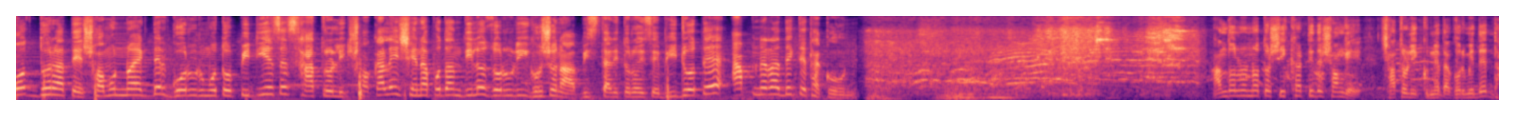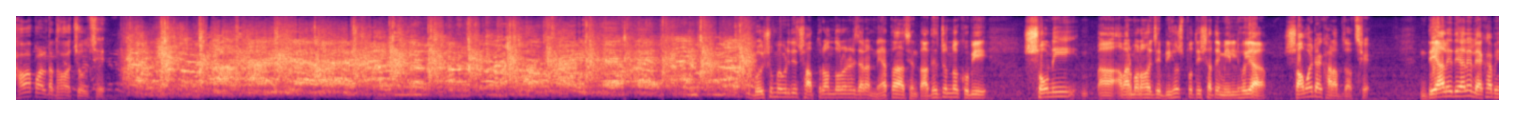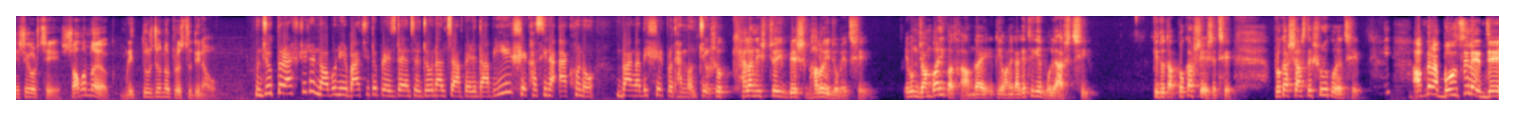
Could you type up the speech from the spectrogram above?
মধ্যরাতে সমন্বয়কদের গরুর মতো পিটিএসের ছাত্রলীগ সকালেই সেনাপ্রধান দিল জরুরি ঘোষণা। বিস্তারিত রয়েছে ভিডিওতে আপনারা দেখতে থাকুন। আন্দোলনরত শিক্ষার্থীদের সঙ্গে ছাত্রলীগ নেতাকর্মীদের ধাওয়া পাল্টা ধাওয়া চলছে। বৈষম্য বিরোধী ছাত্র আন্দোলনের যারা নেতা আছেন তাদের জন্য খুবই শনি আমার মনে হয় যে বৃহস্পতির সাথে মিল হইয়া সময়টা খারাপ যাচ্ছে। দেয়ালে দেয়ালে লেখা ভেসে উঠছে সমন্বয়ক মৃত্যুর জন্য প্রস্তুতি নাও। যুক্তরাষ্ট্রের নবনির্বাচিত প্রেসিডেন্ট ডোনাল্ড ট্রাম্পের দাবি শেখ হাসিনা এখনও বাংলাদেশের প্রধানমন্ত্রী। খেলা নিশ্চয়ই বেশ ভালোই জমেছে। এবং জম্বারই কথা আমরা এটি অনেক আগে থেকে বলে আসছি। কিন্তু তা প্রকাশ্যে এসেছে। প্রকাশ্যে আসতে শুরু করেছে। আপনারা বলছিলেন যে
